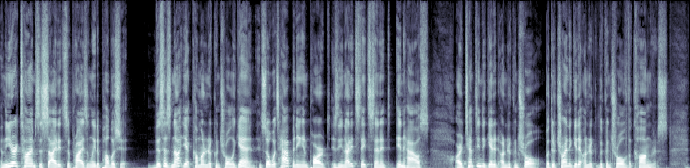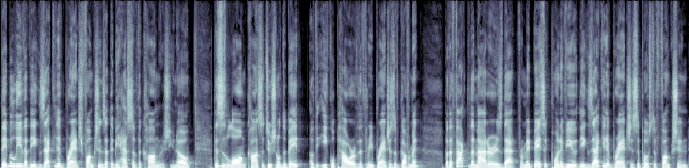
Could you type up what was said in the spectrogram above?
and the New York Times decided surprisingly to publish it. This has not yet come under control again. And so what's happening in part is the United States Senate in-house are attempting to get it under control, but they're trying to get it under the control of the Congress. They believe that the executive branch functions at the behest of the Congress, you know? This is a long constitutional debate of the equal power of the three branches of government. But the fact of the matter is that, from a basic point of view, the executive branch is supposed to function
